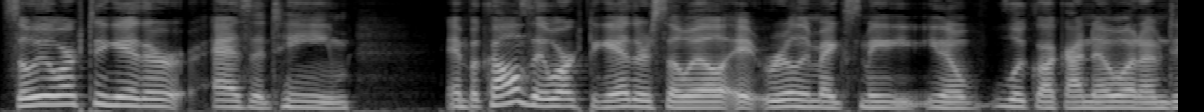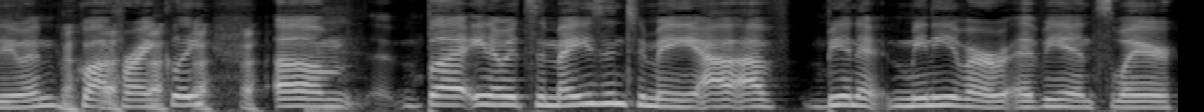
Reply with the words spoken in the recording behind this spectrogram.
So we work together as a team. And because they work together so well it really makes me you know look like i know what i'm doing quite frankly. Um, but you know it's amazing to me. I, i've been at many of our events where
